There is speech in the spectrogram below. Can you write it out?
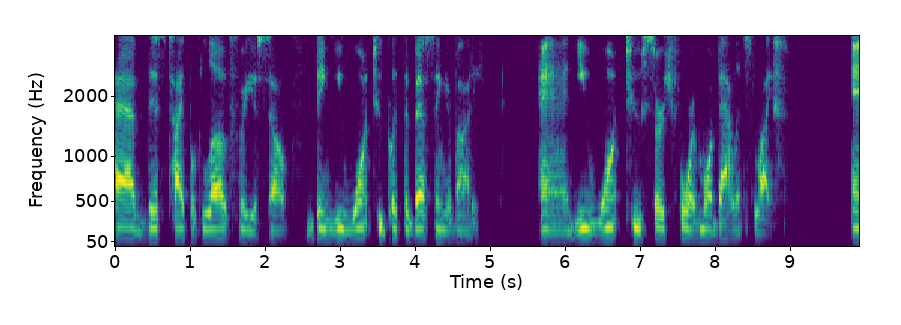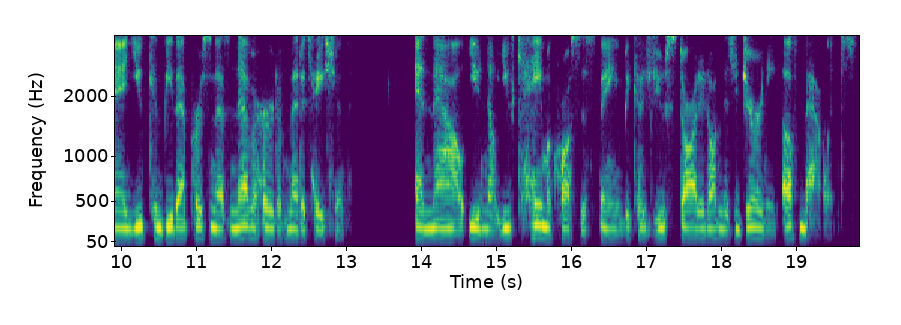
have this type of love for yourself, then you want to put the best in your body. And you want to search for a more balanced life. And you can be that person that's never heard of meditation. And now you know you've came across this thing because you started on this journey of balance.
